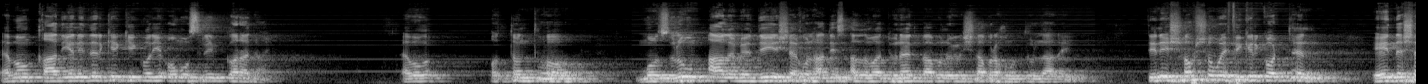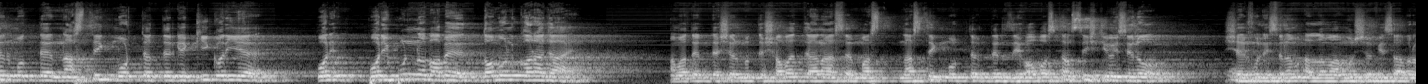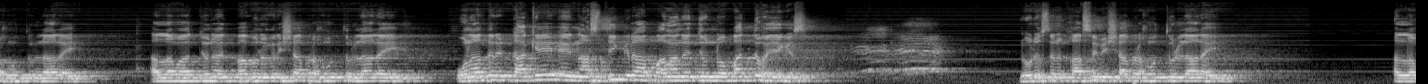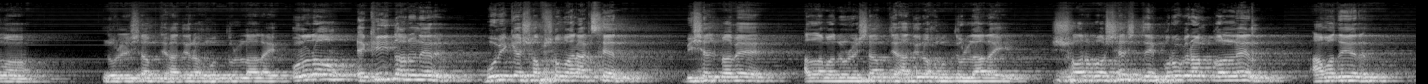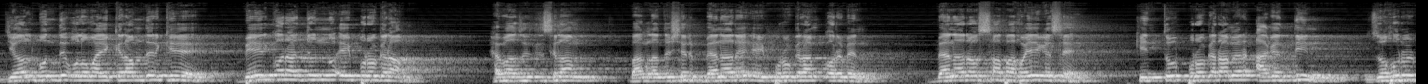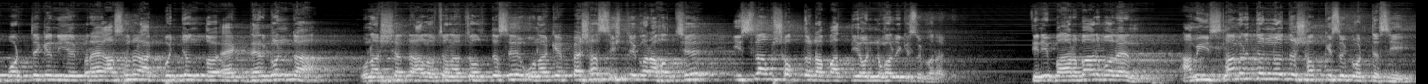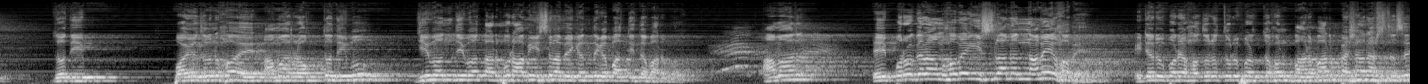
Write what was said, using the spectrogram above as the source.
এবং কাদিয়ানিদেরকে কি করে অমুসলিম করা যায়। এবং অত্যন্ত মজলুম আলমে দিন শেখুল হাদিস আল্লামা জুনায়দ বাবুনগর সাহ রহমতুল্লাহ আলী তিনি সবসময় ফিকির করতেন, এই দেশের মধ্যে নাস্তিক মোর্তাদেরকে কি করিয়ে পরিপূর্ণভাবে দমন করা যায়। আমাদের দেশের মধ্যে সবার জানা আছে নাস্তিক মোর্তাদের যে অবস্থান সৃষ্টি হয়েছিল। শেখুল ইসলাম আল্লাহ মাহমুদ শফি সাহ রহমতুল্লাহ আলাই আল্লামা জুনায়দ বাবুনগর সাহ রহমতুল্লাহ আলাই ওনাদের ডাকে এই নাস্তিকরা পালানোর জন্য বাধ্য হয়ে গেছে। নুর হোসেন কাসিমি সাহ রহমতুল্লাহ আলাই আল্লামা নুরুল ইসলাম জেহাদি রহমতুল্লাহ আলাই ওনারাও একই ধরনের ভূমিকা সবসময় রাখছেন। বিশেষভাবে আল্লামা নুরুল ইসলাম জেহাদি রহমতুল্লাহ আলাই সর্বশেষ যে প্রোগ্রাম করলেন, আমাদের জিয়ালবন্দি ওলামা কেরামদেরকে বের করার জন্য এই প্রোগ্রাম। হেফাজত ইসলাম বাংলাদেশের ব্যানারে এই প্রোগ্রাম করবেন। ব্যানারও ছাপা হয়ে গেছে। কিন্তু প্রোগ্রামের আগের দিন, জোহরের পর থেকে নিয়ে প্রায় আসরের আগ পর্যন্ত এক দেড় ঘণ্টা ওনার সাথে আলোচনা চলতেছে, ওনাকে পেশা সৃষ্টি করা হচ্ছে, ইসলাম শব্দটা বাদ দিয়ে অন্য কোনো কিছু করার তিনি বারবার বলেন, আমি ইসলামের জন্য তো সব কিছু করতেছি, যদি প্রয়োজন হয় আমার রক্ত দিব, জীবন দিব, তারপর আমি ইসলাম এখান থেকে বাদ দিতে পারব। আমার এই প্রোগ্রাম হবে ইসলামের নামেই হবে। এটার উপরে হজরতের উপর যখন বারবার প্রেশার আসতেছে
